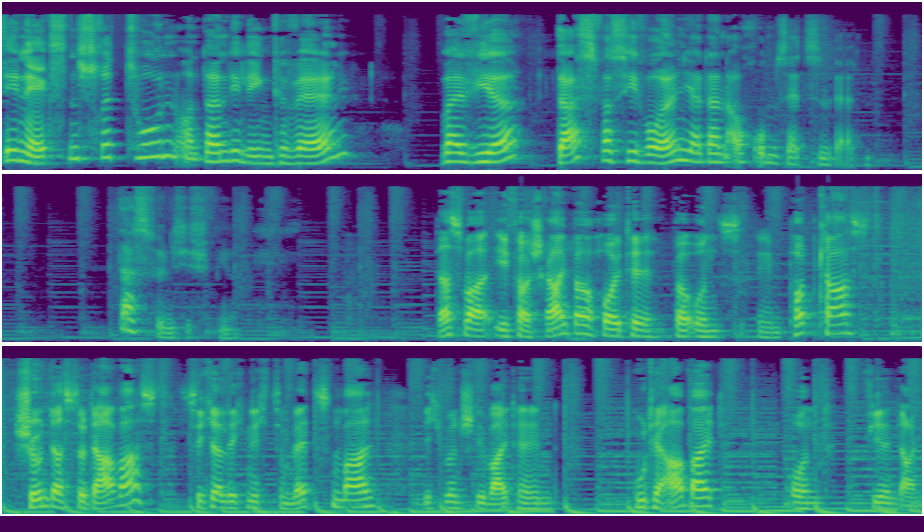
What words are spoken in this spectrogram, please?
den nächsten Schritt tun und dann die Linke wählen, weil wir das, was sie wollen, ja dann auch umsetzen werden. Das wünsche ich mir. Das war Eva Schreiber heute bei uns im Podcast. Schön, dass du da warst. Sicherlich nicht zum letzten Mal. Ich wünsche dir weiterhin gute Arbeit und vielen Dank.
